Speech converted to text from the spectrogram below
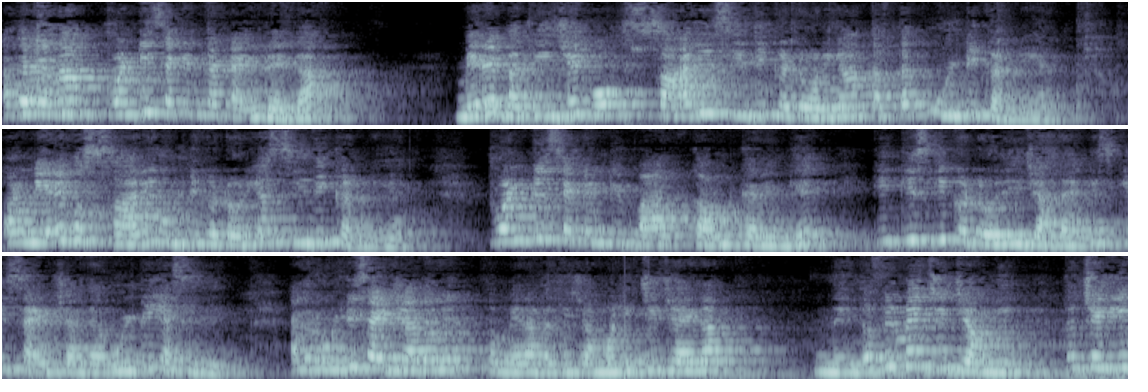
अगर है ना ट्वेंटी सेकेंड का टाइम रहेगा, मेरे भतीजे को सारी सीधी कटोरियाँ तब तक उल्टी करनी है और मेरे को सारी उल्टी कटोरियाँ सीधी करनी है। ट्वेंटी सेकेंड के बाद काउंट करेंगे। कि किसकी कटोरी ज़्यादा है, किसकी साइड ज़्यादा है, उल्टी या सीधी? अगर उल्टी साइड ज़्यादा हुई तो मेरा भतीजा मौलिक जीत जाएगा। नहीं तो फिर मैं जीत जाऊँगी। तो चलिए,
